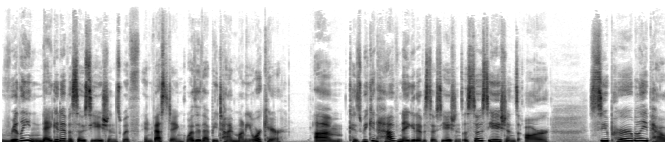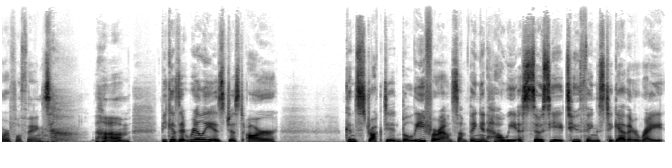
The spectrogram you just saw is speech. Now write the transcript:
really negative associations with investing, whether that be time, money, or care. Because um, we can have negative associations. Associations are superbly powerful things um, because it really is just our constructed belief around something and how we associate two things together, right?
